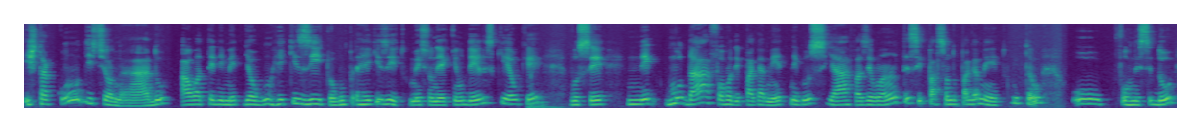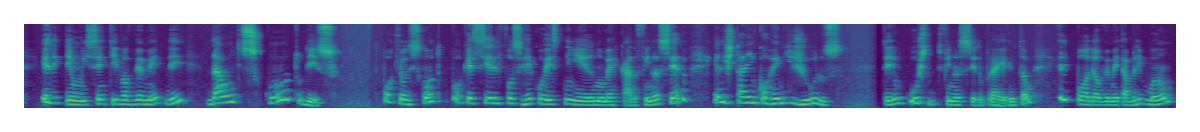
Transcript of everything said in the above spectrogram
está condicionado ao atendimento de algum requisito, algum pré-requisito. Mencionei aqui um deles, que é o que você mudar a forma de pagamento, negociar, fazer uma antecipação do pagamento. Então, o fornecedor ele tem um incentivo, obviamente, de dar um desconto disso. Por que o desconto? Porque se ele fosse recorrer esse dinheiro no mercado financeiro, ele estaria incorrendo em juros. Teria um custo financeiro para ele. Então, ele pode, obviamente, abrir mão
